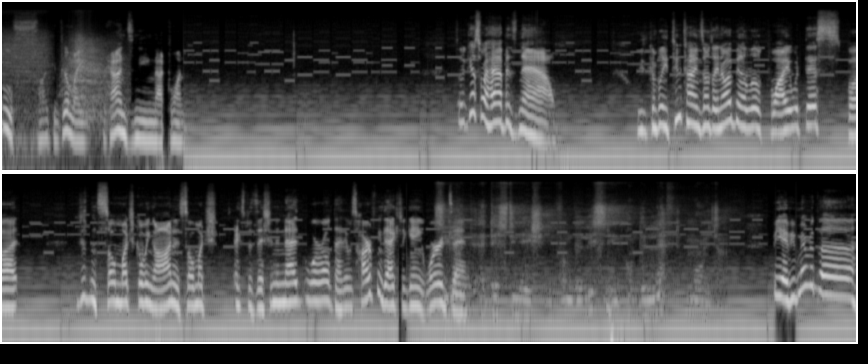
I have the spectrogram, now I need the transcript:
Oof, I can feel my hands needing that one. So guess what happens now? We've completed two time zones. I know I've been a little quiet with this, but there's just been so much going on and so much exposition in that world that it was hard for me to actually get words in. A destination from the listing on the left monitor. But yeah, if you remember the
